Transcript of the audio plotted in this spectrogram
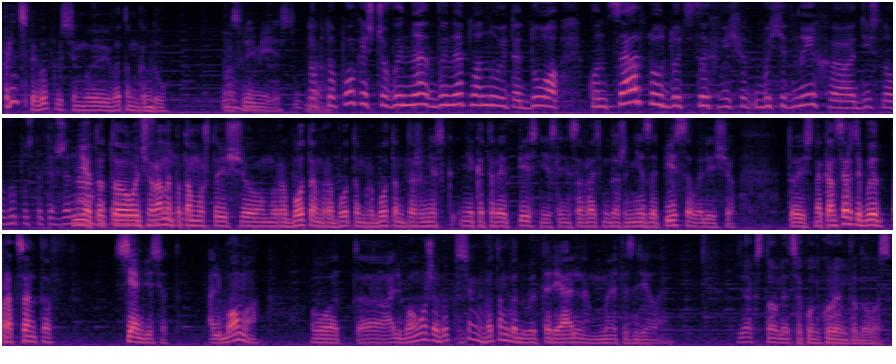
в принципе, выпустим мы в этом году. У нас время есть. да. Тобто, поки що ви не ви не плануєте до концерту, до цих вихід- вихідних е, дійсно випустити вже на Нет, это готовому очень рано, CD? потому что еще мы работаем, работаем, работаем. Даже неск- некоторые песни, если не соврать, мы даже не записывали еще. То есть на концерте будет процентов 70 альбома. Вот. а альбом уже выпустим в этом году. Это реально, мы это сделаем. Як ставляться конкуренти до вас?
